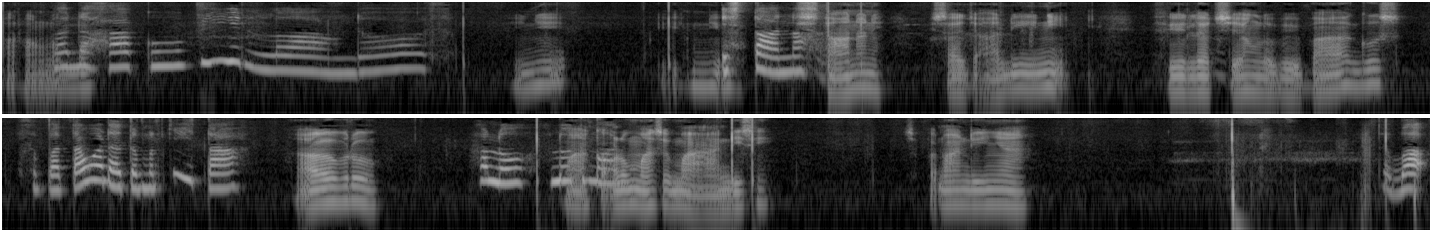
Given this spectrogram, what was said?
Sarang Mana lebah. aku bilang, dos. Ini ini Istana. istana nih. Bisa jadi ini village yang lebih bagus. Siapa tahu ada teman kita. Halo, Bro. Halo, halo Ma, kok teman. lu masih mandi sih? Cepat mandinya. Coba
